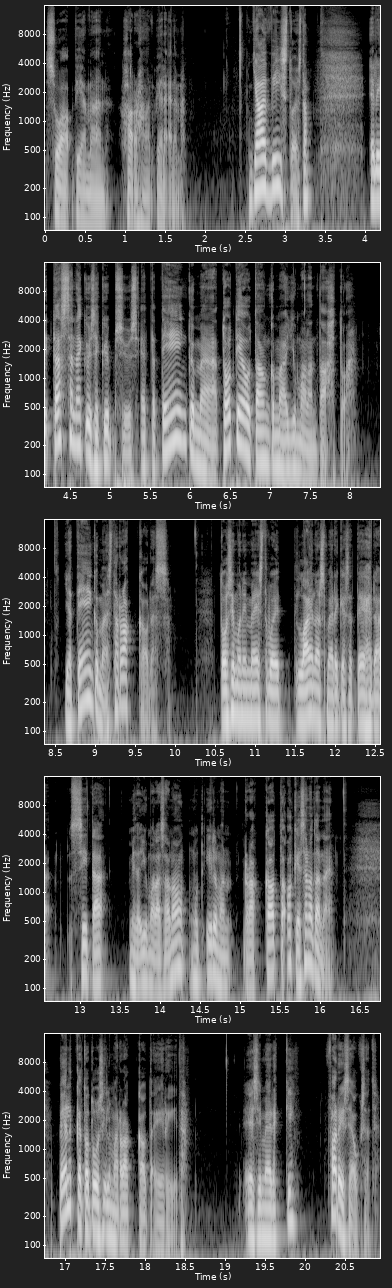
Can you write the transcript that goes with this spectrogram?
sua viemään harhaan vielä enemmän. Jae 15. Eli tässä näkyy se kypsyys, että teenkö mä, toteutanko mä Jumalan tahtoa. Ja teenkö mä sitä rakkaudessa. Tosi moni meistä voi lainausmerkissä tehdä sitä, mitä Jumala sanoo, mutta ilman rakkautta. Okei, sanotaan näin. Pelkkä totuus ilman rakkautta ei riitä. Esimerkki, fariseukset.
